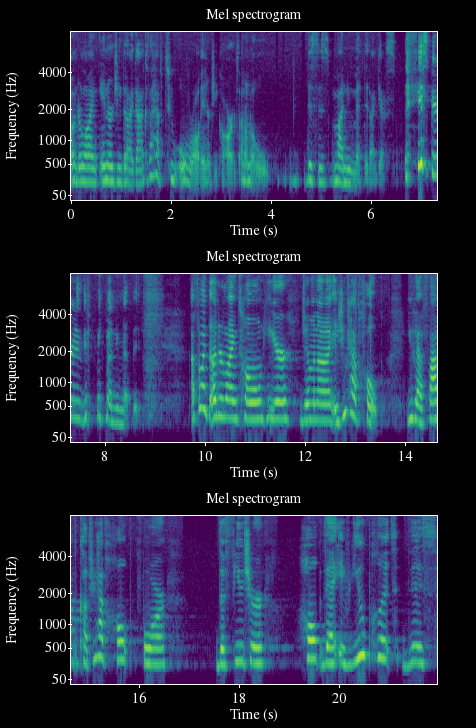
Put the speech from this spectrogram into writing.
underlying energy that I got because I have two overall energy cards. I don't know this is my new method, I guess. Spirit is giving me my new method. I feel like the underlying tone here, Gemini, is you have hope. You have five of cups. You have hope for the future. Hope that if you put this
